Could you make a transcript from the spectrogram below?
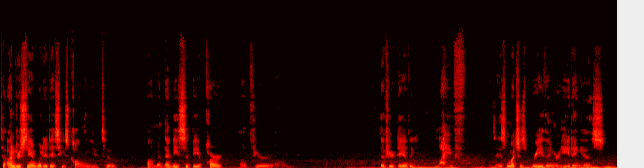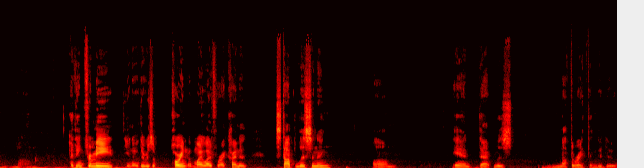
to understand what it is He's calling you to, um, and that needs to be a part of your um, of your daily life, as much as breathing or eating is. Um, I think for me, you know, there was a point of my life where I kind of stopped listening, um, and that was not the right thing to do.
